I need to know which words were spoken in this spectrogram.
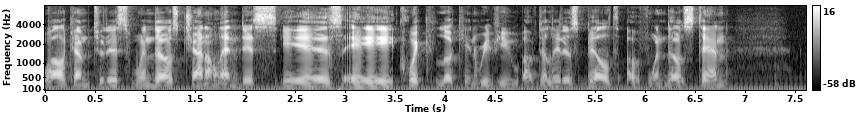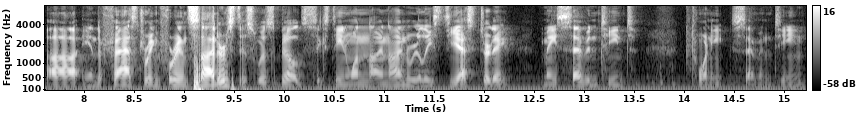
Welcome to this Windows channel and this is a quick look and review of the latest build of Windows 10 uh, in the fast ring for insiders. This was build 16199 released yesterday May 17th 2017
